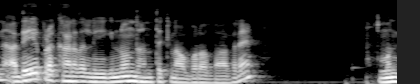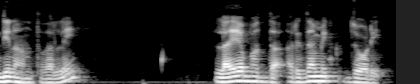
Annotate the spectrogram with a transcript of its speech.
ಇನ್ನು ಅದೇ ಪ್ರಕಾರದಲ್ಲಿ ಈಗ ಇನ್ನೊಂದು ಹಂತಕ್ಕೆ ನಾವು ಬರೋದಾದರೆ, ಮುಂದಿನ ಹಂತದಲ್ಲಿ ಲಯಬದ್ಧ ರಿದಮಿಕ್ ಜೋಡಿ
